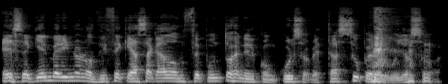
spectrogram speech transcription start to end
Ezequiel Merino nos dice que ha sacado 11 puntos en el concurso, que está súper orgulloso.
